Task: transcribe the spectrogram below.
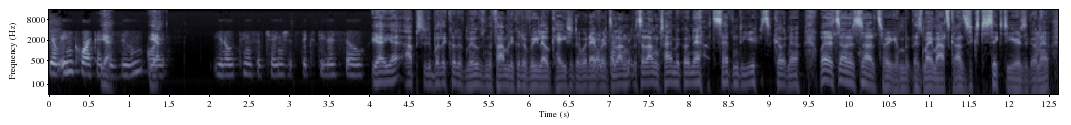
They're in Cork, I Yeah. presume, Yeah. You know, things have changed. It's sixty years, so Yeah, yeah, absolutely. Well, they could have moved, and the family could have relocated or whatever. Yeah, It's a long, it's a long time ago now. It's seventy years ago now. Well, it's not. It's not. Sorry, there's my math's gone 60, 60 years ago now.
